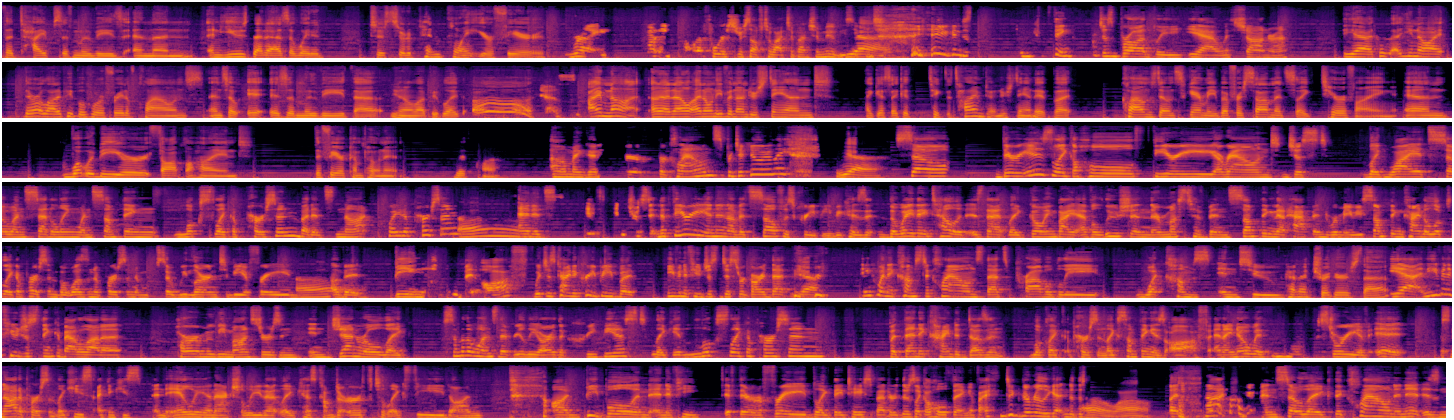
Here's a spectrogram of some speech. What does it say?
the types of movies and then and use that as a way to to sort of pinpoint your fears. Right. You don't, want to force yourself to watch a bunch of movies. You can just- You can, just think just broadly, yeah, with genre. Yeah, because uh, you know, I there are a lot of people who are afraid of clowns, and so it is a movie that you know a lot of people are like. Oh, Yes. I'm not. I don't. I don't even understand. I guess I could take the time to understand it, but clowns don't scare me. But for some, it's like terrifying. And what would be your thought behind the fear component with clowns? Oh my goodness. For, for clowns, particularly. Yeah. So there is like a whole theory around just like why it's so unsettling when something looks like a person, but it's not quite a person. Oh. and it's it's interesting the theory in and of itself is creepy because the way they tell it is that like going by evolution there must have been something that happened where maybe something kind of looked like a person but wasn't a person and so we learned to be afraid Oh. of it being a little bit off which is kind of creepy but even if you just disregard that Yeah. i think when it comes to clowns that's probably what comes into kind of triggers that. yeah, and even if you just think about a lot of horror movie monsters in, in general, like some of the ones that really are the creepiest, like it looks like a person, but then it kind of doesn't look like a person. Like something is off. And I know with the story of it, it's not a person. Like he's I think he's an alien actually that like has come to Earth to like feed on on people and, and if he if they're afraid, like they taste better. There's like a whole thing. If I to really get into this Oh wow. but not human. So like the clown in it is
